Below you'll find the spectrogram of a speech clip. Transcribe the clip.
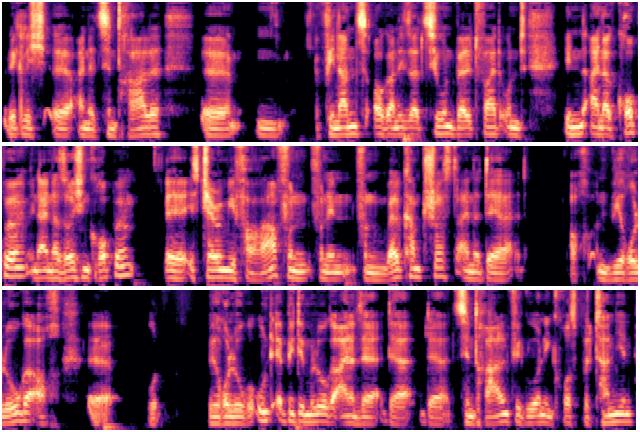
wirklich äh, eine zentrale äh, Finanzorganisation weltweit und in einer Gruppe, in einer solchen Gruppe äh, ist Jeremy Farrar von von den von Wellcome Trust einer der auch ein Virologe, auch äh, Virologe und Epidemiologe, einer der, der, der zentralen Figuren in Großbritannien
